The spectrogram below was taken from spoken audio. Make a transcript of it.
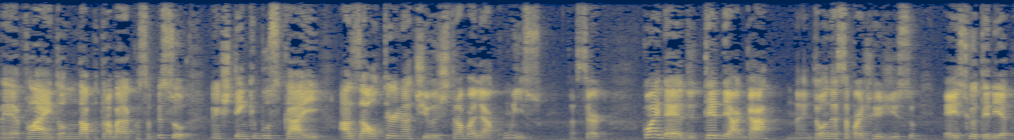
é, falar, ah, então não dá para trabalhar com essa pessoa. A gente tem que buscar aí as alternativas de trabalhar com isso, tá certo? Com a ideia de TDAH, né? Então nessa parte do registro é isso que eu teria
